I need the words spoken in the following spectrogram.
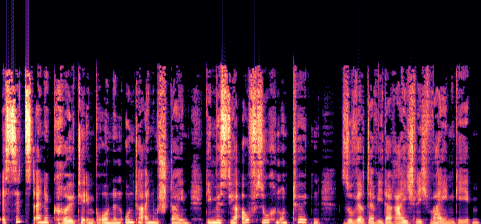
es sitzt eine kröte im brunnen unter einem stein die müßt ihr aufsuchen und töten so wird er wieder reichlich wein geben.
